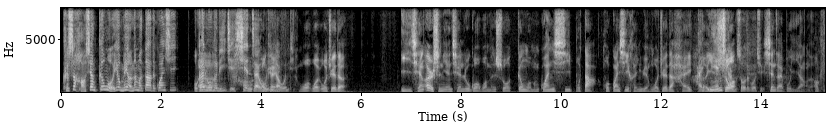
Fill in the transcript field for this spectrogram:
可是好像跟我又没有那么大的关系。我该如何理解现在我们遇到问题？呃、我我我觉得。以前二十年前，如果我们说跟我们关系不大或关系很远，我觉得还可以说说得过去。现在不一样了。OK，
